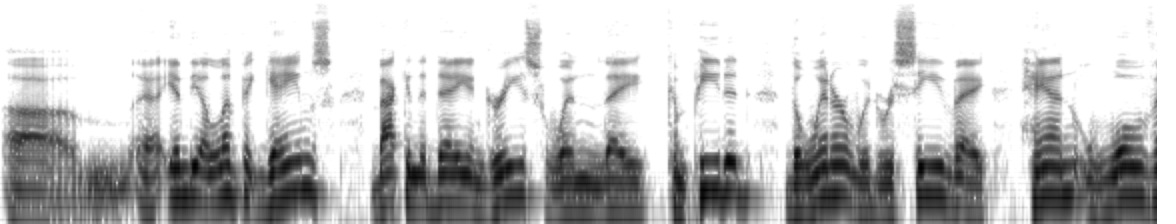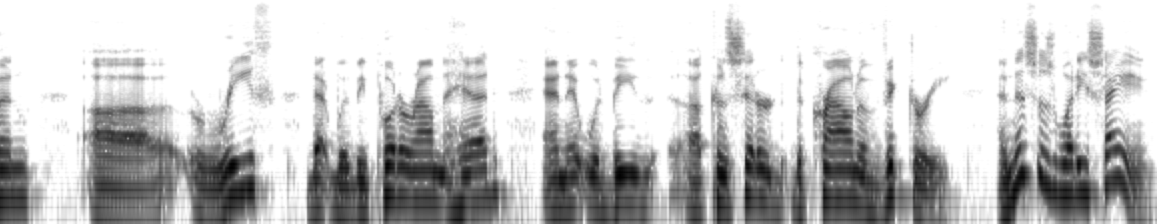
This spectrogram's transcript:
um, uh, in the Olympic Games back in the day in Greece, when they competed, the winner would receive a hand woven uh, wreath that would be put around the head, and it would be uh, considered the crown of victory. And this is what he's saying.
